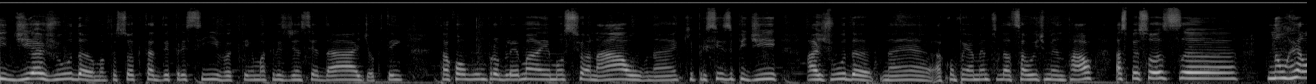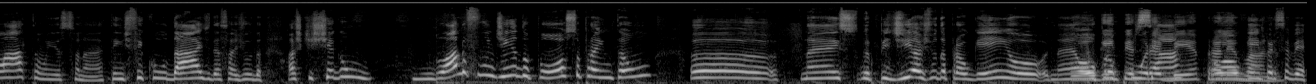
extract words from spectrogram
pedir ajuda, uma pessoa que está depressiva, que tem uma crise de ansiedade ou que tem está com algum problema emocional, né, que precise pedir ajuda, né, acompanhamento da saúde mental, as pessoas uh, não relatam isso, né? Tem dificuldade dessa ajuda. Acho que chegam lá no fundinho do poço para então uh, né, pedir ajuda para alguém ou, né, ou, ou alguém procurar perceber para levar. alguém né? perceber.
